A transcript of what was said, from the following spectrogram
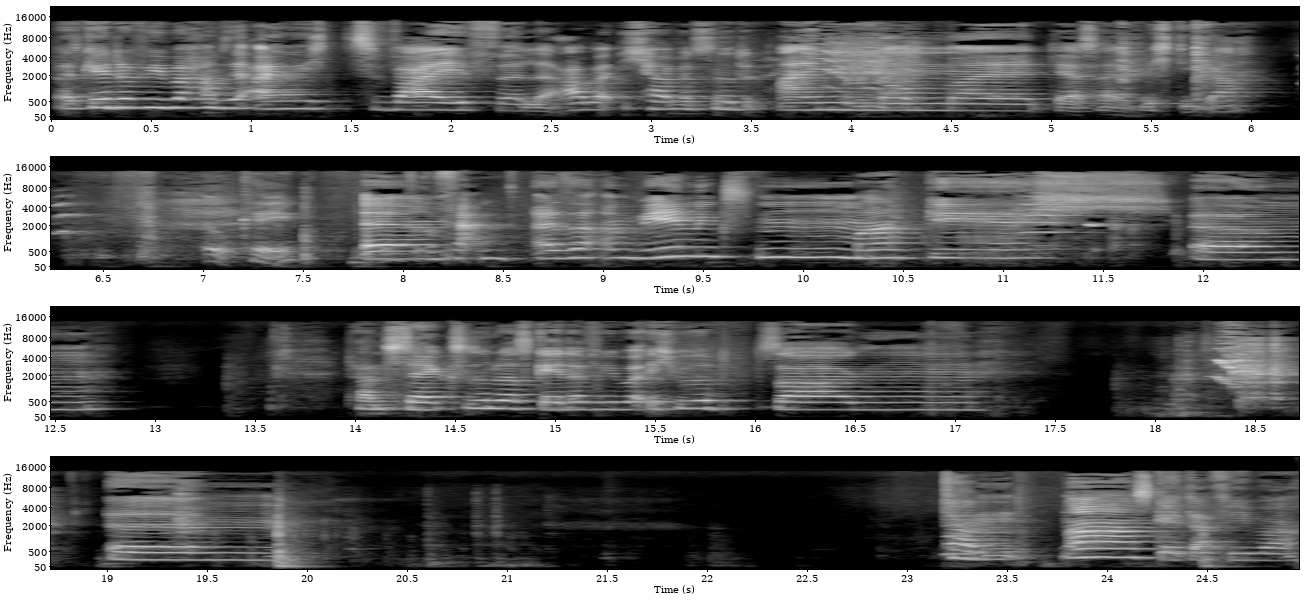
Bei Skaterfieber haben sie eigentlich zwei Fälle, aber ich habe jetzt nur den einen genommen, weil der ist halt wichtiger. Okay. Ähm, also am wenigsten mag ich ähm, Tanz der Hexen oder Skaterfieber. Ich würde sagen ähm, ah, Skaterfieber.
